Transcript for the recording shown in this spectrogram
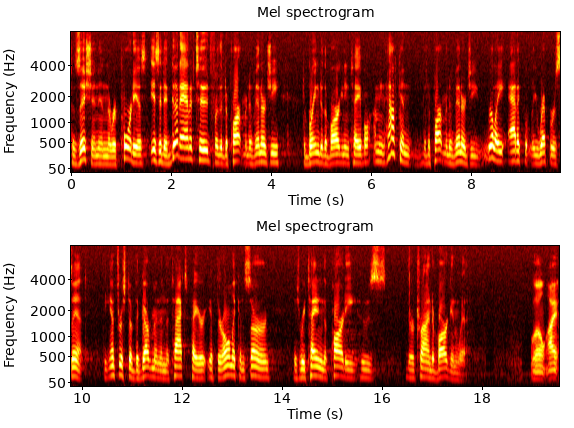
position in the report is, is it a good attitude for the Department of Energy to bring to the bargaining table? I mean, how can the Department of Energy really adequately represent the interest of the government and the taxpayer if their only concern is retaining the party who's they're trying to bargain with? Well, I,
